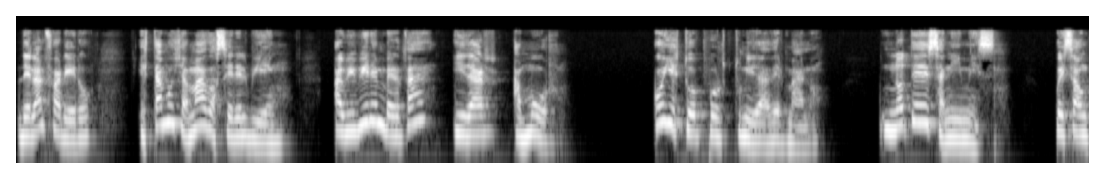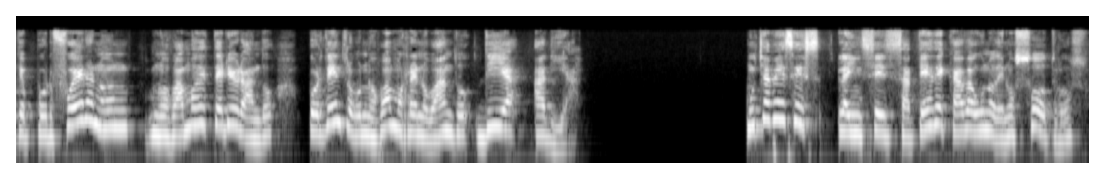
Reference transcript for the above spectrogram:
del alfarero, estamos llamados a hacer el bien, a vivir en verdad y dar amor. Hoy es tu oportunidad, hermano. No te desanimes, pues aunque por fuera no, nos vamos deteriorando, por dentro nos vamos renovando día a día. Muchas veces la insensatez de cada uno de nosotros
